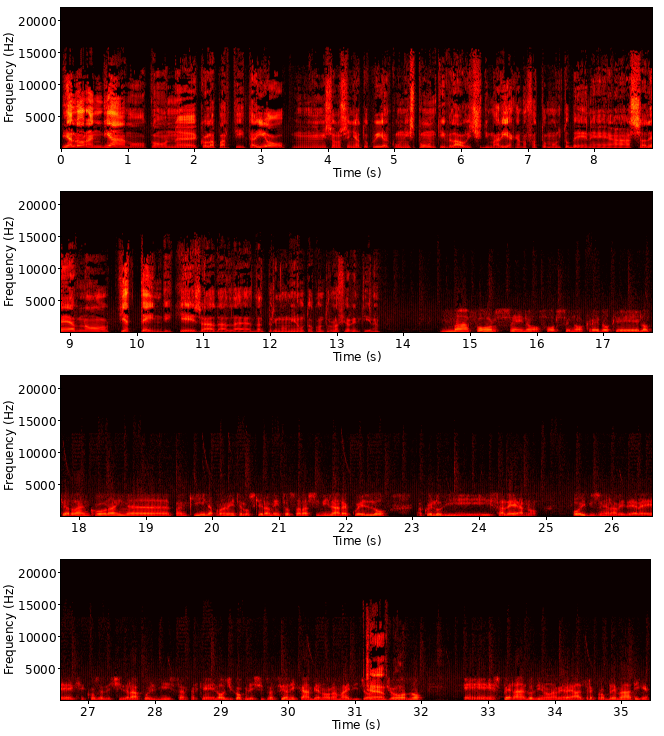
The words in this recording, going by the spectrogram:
E allora andiamo con, eh, con la partita. Io mh, mm, mi sono segnato qui alcuni spunti, Vlaovic di Maria che hanno fatto molto bene a Salerno. Ti attendi Chiesa dal, dal primo minuto contro la Fiorentina? Ma forse no, forse no, credo che lo terrà ancora in uh, panchina, probabilmente lo schieramento sarà similare a quello, a quello di Salerno poi bisognerà vedere che cosa deciderà poi il mister perché è logico che le situazioni cambiano oramai di giorno certo. in giorno e sperando di non avere altre problematiche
